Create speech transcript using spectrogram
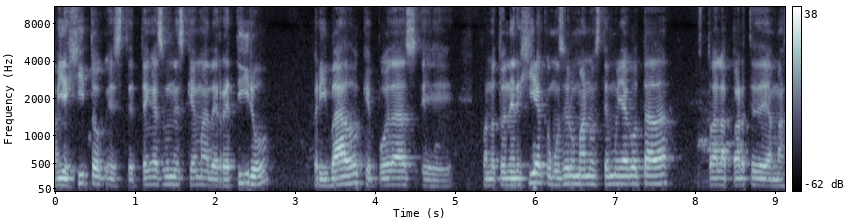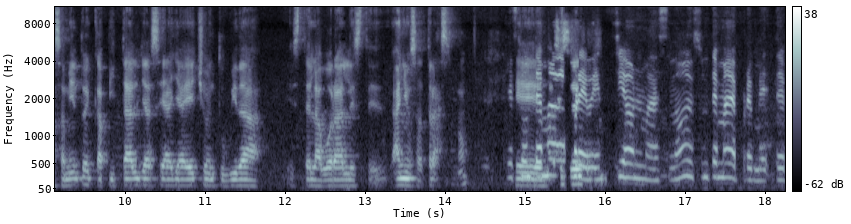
viejito, este, tengas un esquema de retiro privado que puedas, eh, cuando tu energía como ser humano esté muy agotada, pues toda la parte de amasamiento de capital ya se haya hecho en tu vida este, laboral este, años atrás, ¿no? Es un eh, tema de prevención más, ¿no? Es un tema de,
